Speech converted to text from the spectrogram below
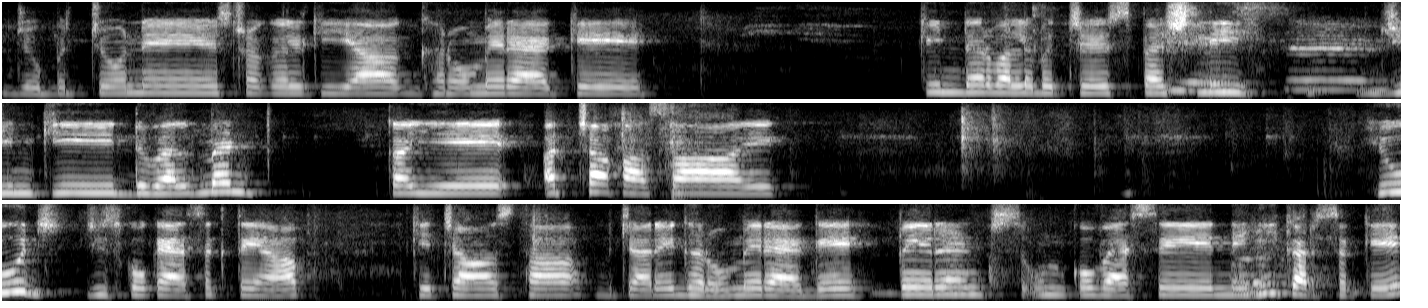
جو بچوں نے اسٹرگل کیا، گھروں میں رہ کے کنڈر والے بچے اسپیشلی جن کی ڈیولپمنٹ کا یہ اچھا خاصا ایک ہیوج جس کو کہہ سکتے ہیں آپ کہ چانس تھا بیچارے گھروں میں رہ گئے پیرنٹس ان کو ویسے نہیں کر سکے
